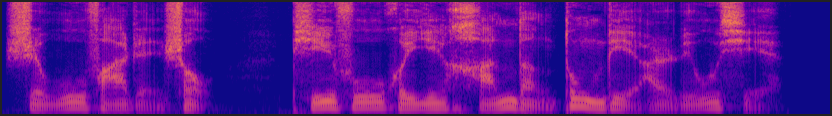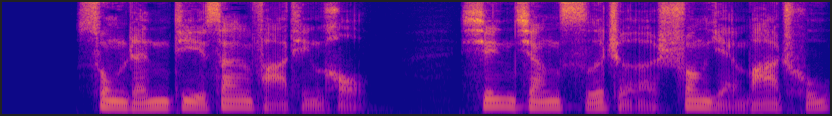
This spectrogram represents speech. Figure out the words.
是无法忍受，皮肤会因寒冷冻裂而流血。送人第三法庭后，先将死者双眼挖出。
